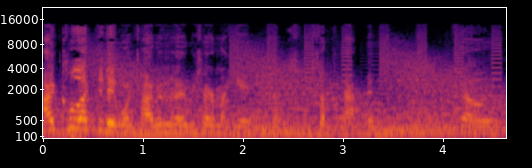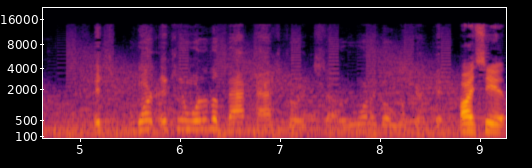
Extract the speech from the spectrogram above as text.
I collected it one time and then I restarted my game because something happened. So it's one it's in one of the back asteroids, so we wanna go look at it. Oh, I see it.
